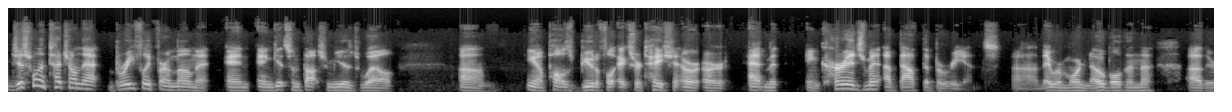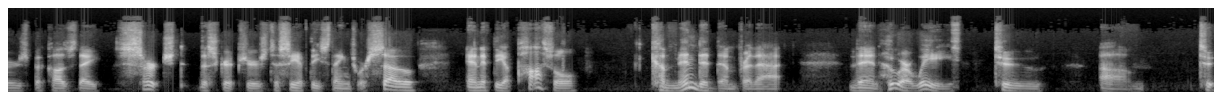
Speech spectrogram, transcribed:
just want to touch on that briefly for a moment and and get some thoughts from you as well. Um, you know, Paul's beautiful exhortation or, or admit encouragement about the Bereans. Uh, they were more noble than the others because they searched the scriptures to see if these things were so. And if the apostle commended them for that, then who are we to um, to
